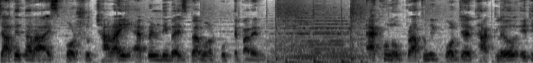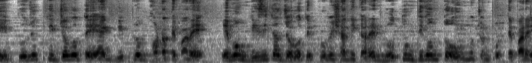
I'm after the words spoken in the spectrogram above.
যাতে তারা স্পর্শ ছাড়াই অ্যাপেল ডিভাইস ব্যবহার করতে পারেন। এখনও প্রাথমিক পর্যায়ে থাকলেও এটি প্রযুক্তির জগতে এক বিপ্লব ঘটাতে পারে এবং ডিজিটাল জগতে প্রবেশাধিকারের নতুন দিগন্ত উন্মোচন করতে পারে।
